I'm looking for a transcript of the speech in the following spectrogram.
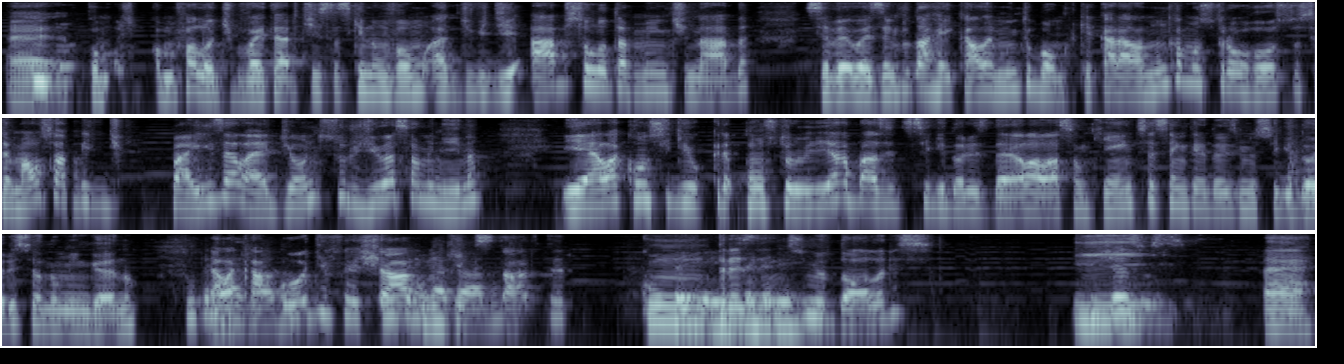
É, uhum. como, como falou, tipo, vai ter artistas que não vão ah, dividir absolutamente nada. Você vê o exemplo da Reikala é muito bom, porque, cara, ela nunca mostrou o rosto, você mal sabe de que país ela é, de onde surgiu essa menina, e ela conseguiu construir a base de seguidores dela, lá são 562 mil seguidores, se eu não me engano. Super ela engajado. acabou de fechar um Kickstarter com peguei, 300 peguei. mil dólares. E, Jesus. É,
